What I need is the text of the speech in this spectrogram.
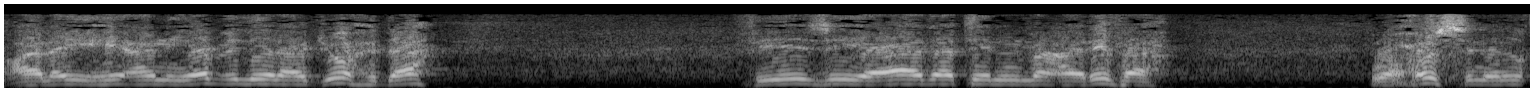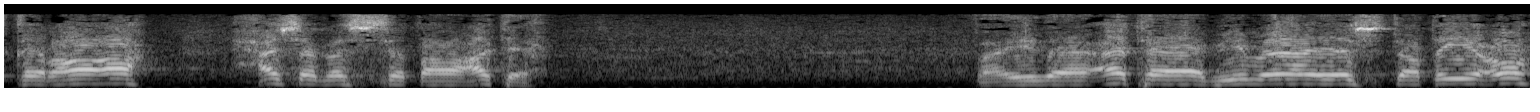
عليه أن يبذل جهده في زيادة المعرفة وحسن القراءة حسب استطاعته. فإذا أتى بما يستطيعه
